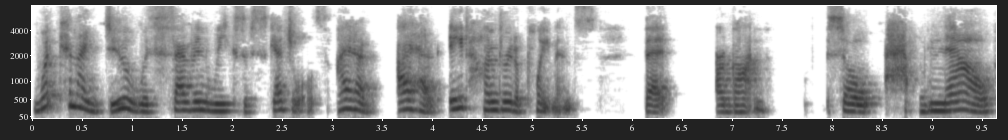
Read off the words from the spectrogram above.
what can I do with seven weeks of schedules? I have, I have 800 appointments that are gone. So now,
